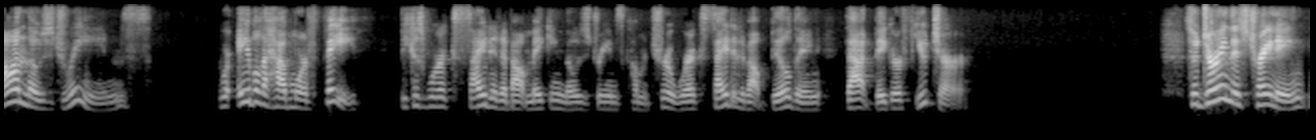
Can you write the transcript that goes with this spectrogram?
on those dreams, we're able to have more faith because we're excited about making those dreams come true. We're excited about building that bigger future. So during this training,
